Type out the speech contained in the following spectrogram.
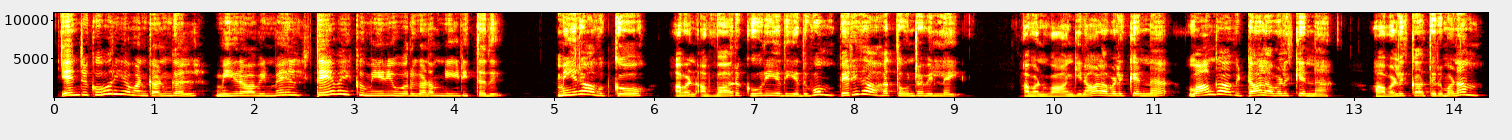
என்று கூறியவன் கண்கள் மீராவின் மேல் தேவைக்கு மீறி ஒரு கணம் நீடித்தது. மீராவுக்கோ அவன் அவ்வாறு கூறியது எதுவும் பெரிதாக தோன்றவில்லை. அவன் வாங்கினால் அவளுக்கு என்ன வாங்காவிட்டால் அவளுக்கு என்ன அவளுக்கா திருமணம்?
